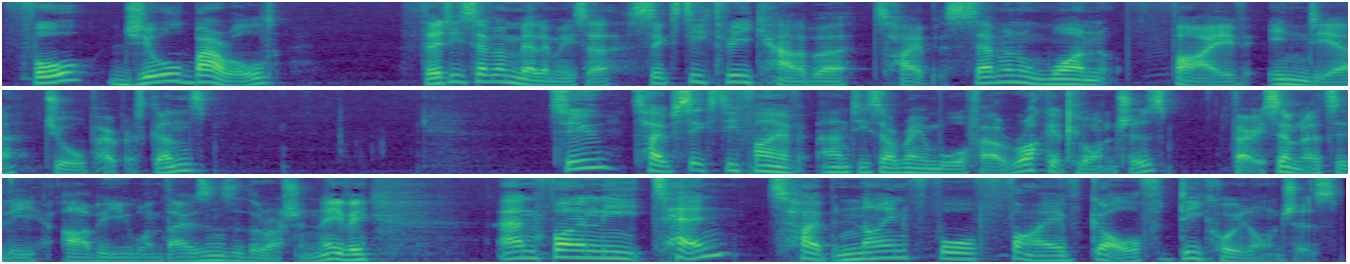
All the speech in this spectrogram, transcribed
four dual-barreled 37mm 63 caliber Type 715 India dual-purpose guns, two Type 65 anti-submarine warfare rocket launchers, very similar to the RBU-1000s of the Russian Navy, and finally 10 Type 945 Golf decoy launchers.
